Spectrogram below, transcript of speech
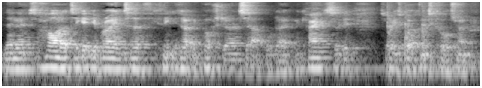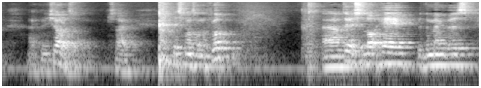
then it's harder to get your brain to think about your posture and sit up all day. Okay, so so he's working his core strength, open your shoulders up. So this one's on the floor. Uh, I do this a lot here with the members.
